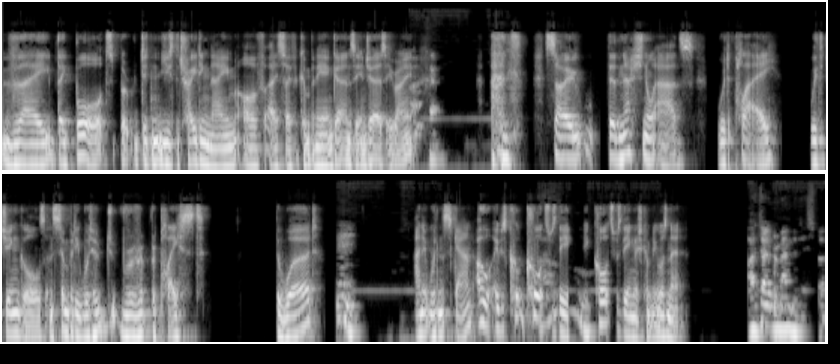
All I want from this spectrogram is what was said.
they they bought but didn't use the trading name of a sofa company in Guernsey in Jersey, right? Okay. And so the national ads would play with jingles, and somebody would have re- replaced the word, Hmm. and it wouldn't scan. Oh, it was Cour- Courts was the Oh. Courts was the English company, wasn't it? I don't remember this, but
